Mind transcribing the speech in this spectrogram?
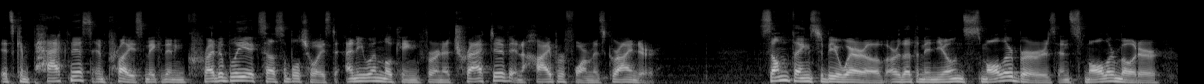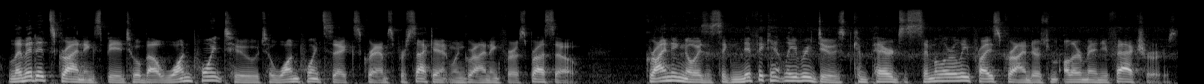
Its compactness and price make it an incredibly accessible choice to anyone looking for an attractive and high-performance grinder. Some things to be aware of are that the Mignon's smaller burrs and smaller motor limit its grinding speed to about 1.2 to 1.6 grams per second when grinding for espresso. Grinding noise is significantly reduced compared to similarly priced grinders from other manufacturers,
